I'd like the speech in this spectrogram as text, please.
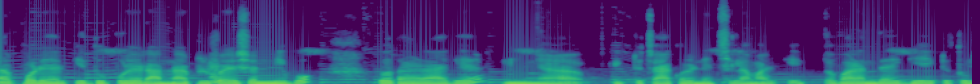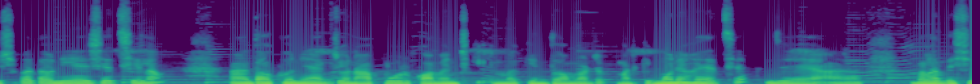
তারপরে আর কি দুপুরে রান্নার প্রিপারেশন নিব। তো তার আগে একটু চা করে নিচ্ছিলাম আর কি। তো বারান্দায় গিয়ে একটু তুলসী পাতাও নিয়ে এসেছিলাম। তখনই একজন আপুর কমেন্ট কিন্তু আমার আর কি মনে হয়েছে যে বাংলাদেশি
